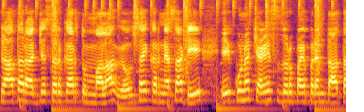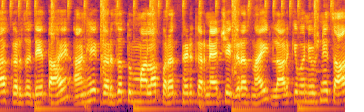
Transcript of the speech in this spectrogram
तर आता राज्य सरकार तुम्हाला व्यवसाय करण्यासाठी एकूण चाळीस हजार रुपयापर्यंत आता कर्ज देत आहे आणि हे कर्ज तुम्हाला परतफेड करण्याची गरज नाही. लाडकी बहीण योजनेचा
